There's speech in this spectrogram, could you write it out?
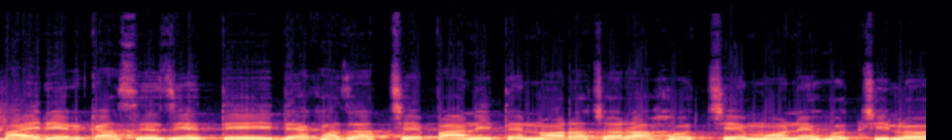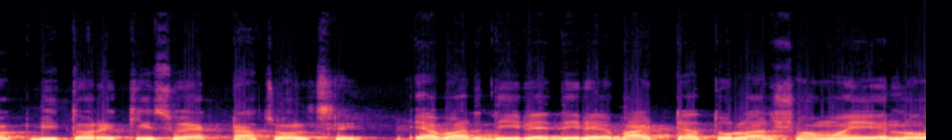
বাইরের কাছে যেতেই দেখা যাচ্ছে পানিতে নড়াচড়া হচ্ছে, মনে হচ্ছিল ভিতরে কিছু একটা চলছে। এবার ধীরে ধীরে বাইরটা তোলার সময় এলো।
